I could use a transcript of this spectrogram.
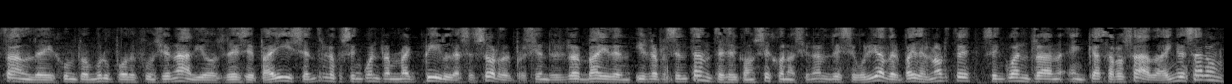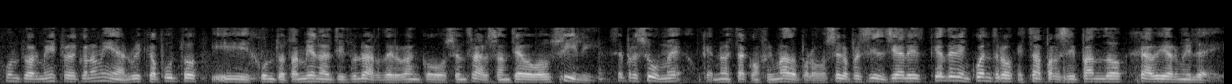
Stanley, junto a un grupo de funcionarios de ese país, entre los que se encuentran Mike Peel, asesor del presidente Joe Biden, y representantes del Consejo Nacional de Seguridad del país del norte, se encuentran en Casa Rosada. Ingresaron junto al ministro de Economía, Luis Caputo, y junto también al titular del Banco Central, Santiago Bausili. Se presume, aunque no está confirmado por los voceros presidenciales, que del encuentro está participando Javier Milei.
